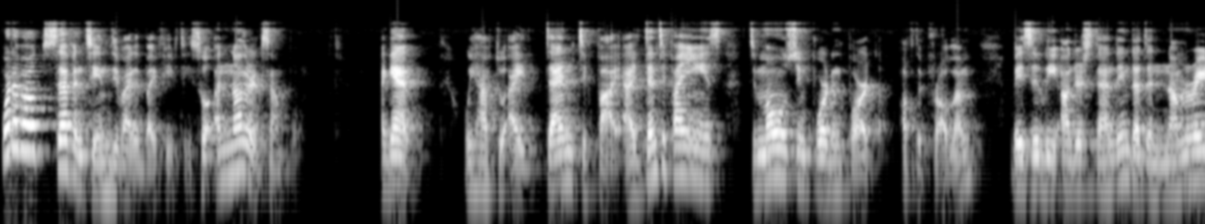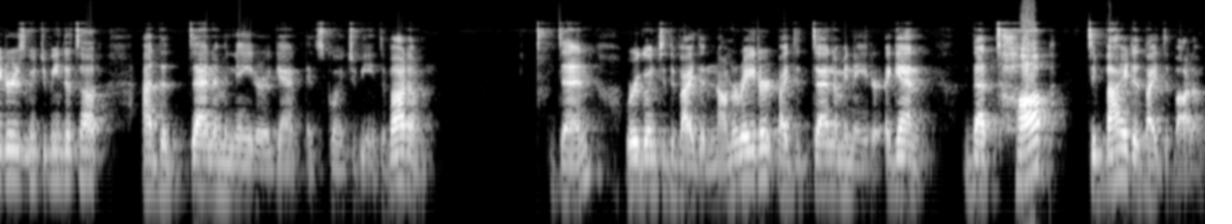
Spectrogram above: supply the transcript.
What about 17 divided by 50? So another example. Again, we have to identify. Identifying is the most important part of the problem. Basically understanding that the numerator is going to be in the top and the denominator again is going to be in the bottom. Then we're going to divide the numerator by the denominator. Again, the top divided by the bottom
